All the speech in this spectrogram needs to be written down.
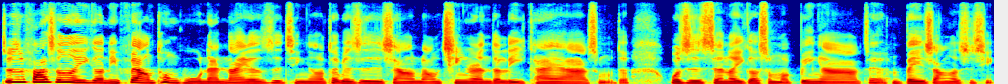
就是发生了一个你非常痛苦难耐的事情啊，特别是像然后亲人的离开啊什么的，或是生了一个什么病啊，这很悲伤的事情。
